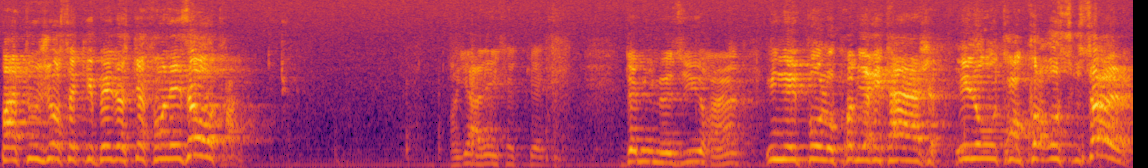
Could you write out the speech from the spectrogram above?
pas toujours s'occuper de ce que font les autres. Regardez cette pièce. Demi-mesure, hein. Une épaule au premier étage et l'autre encore au sous-sol.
